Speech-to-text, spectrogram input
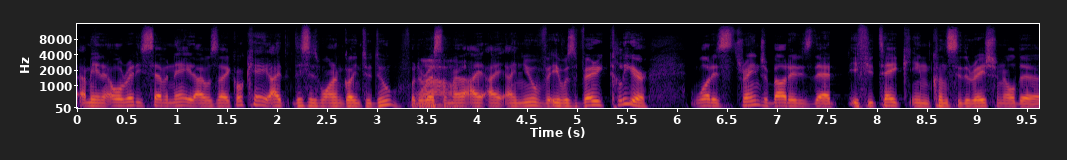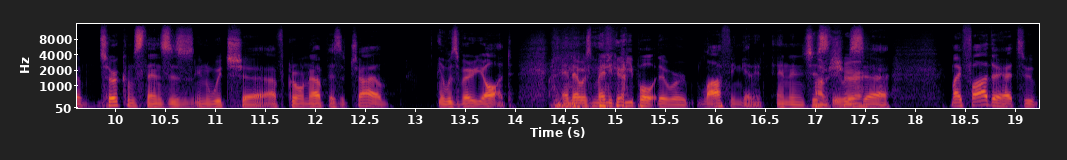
I mean, already seven, eight, I was like, okay, I, this is what I'm going to do for the rest of my life. I, I, I knew it was very clear. What is strange about it is that if you take in consideration all the circumstances in which uh, I've grown up as a child, it was very odd, and there was many people that were laughing at it, and it's just it was. Uh, my father had to.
